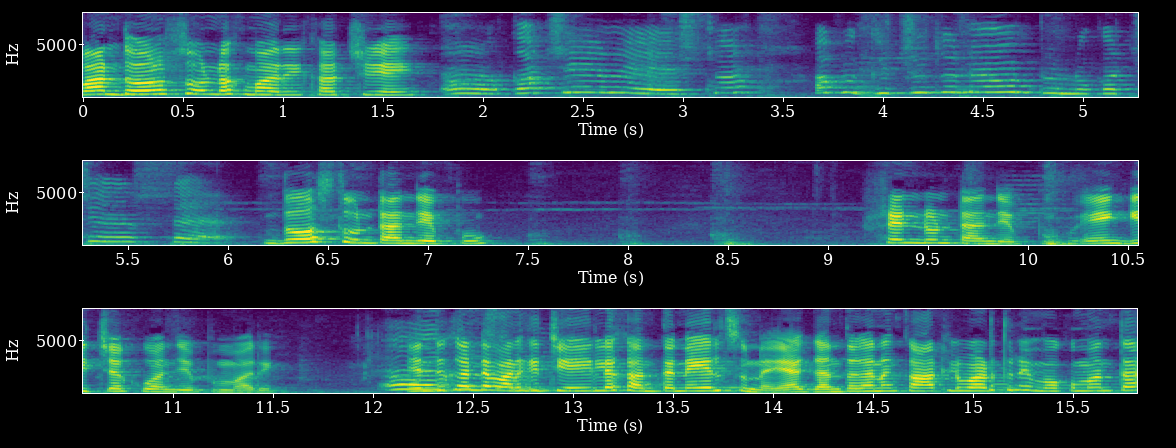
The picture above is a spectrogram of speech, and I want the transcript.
వాని దోస్తు ఉండకు మరి ఖర్చు చేయి. ఖర్చు వేస్తే అప్పుడు గిచ్చుతూనే ఉంటుండు ఖర్చు చేస్తే దోస్తు ఉంటా అని చెప్పు ఫ్రెండ్ ఉంటా అని చెప్పు. ఏం గిచ్చకు అని చెప్పు మరి. ఎందుకంటే మనకి చేయిలకు అంత నేల్స్ ఉన్నాయా? గంతగానం కాట్లు పడుతున్నాయి ముఖమంతా.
